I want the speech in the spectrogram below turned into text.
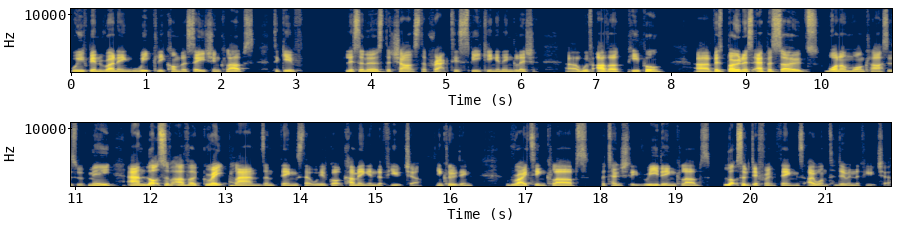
We've been running weekly conversation clubs to give listeners the chance to practice speaking in English uh, with other people. Uh, there's bonus episodes, one on one classes with me, and lots of other great plans and things that we've got coming in the future, including writing clubs, potentially reading clubs, lots of different things I want to do in the future.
